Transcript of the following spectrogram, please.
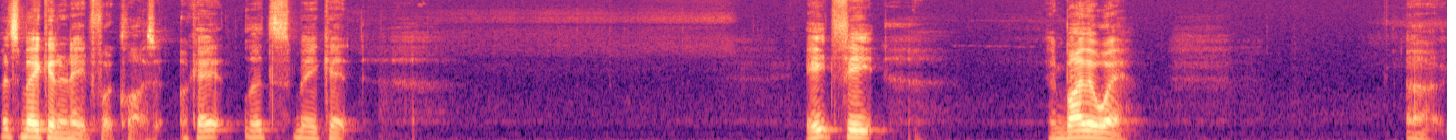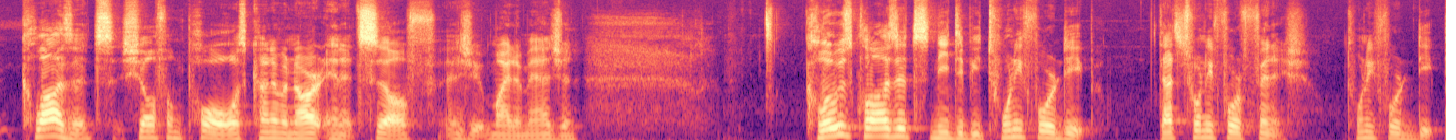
Let's make it an eight foot closet, okay? Let's make it eight feet. And by the way, uh, closets, shelf and pole, is kind of an art in itself, as you might imagine. Closed closets need to be 24 deep. That's 24 finish, 24 deep.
